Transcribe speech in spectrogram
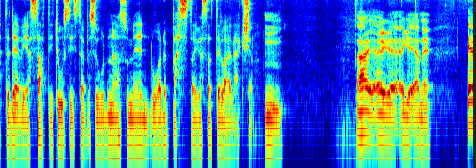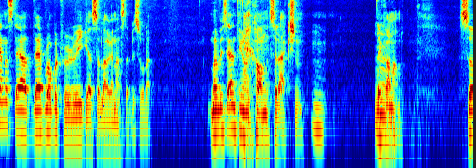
etter det vi har sett de to siste episodene, som er noe av det beste jeg har sett i live action. Nei, jeg, jeg er enig. Eneste er at det er Robert Rodriguez som lager neste episode. Men hvis en ting han kan, så er det action. Det kan han. Så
